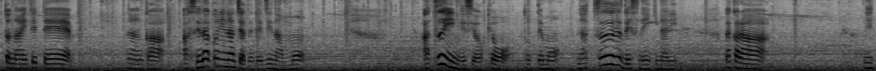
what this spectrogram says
っと泣いててなんか汗だくになっちゃってて次男も。暑いんですよ今日。とっても。夏ですねいきなり。だから熱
